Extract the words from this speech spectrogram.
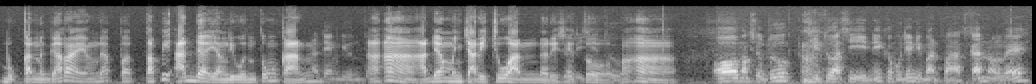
bukan negara yang dapat tapi ada yang diuntungkan Ada yang diuntungkan. Ah, ah, ada yang mencari cuan dari, Dari situ, situ. Ah, ah. Oh, maksud lu situasi ini kemudian dimanfaatkan oleh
